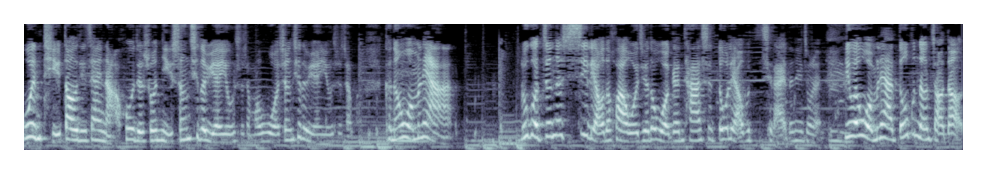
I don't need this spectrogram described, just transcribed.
问题到底在哪，或者说你生气的缘由是什么，我生气的缘由是什么？可能我们俩如果真的细聊的话，我觉得我跟他是都聊不起来的那种人，因为我们俩都不能找到，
